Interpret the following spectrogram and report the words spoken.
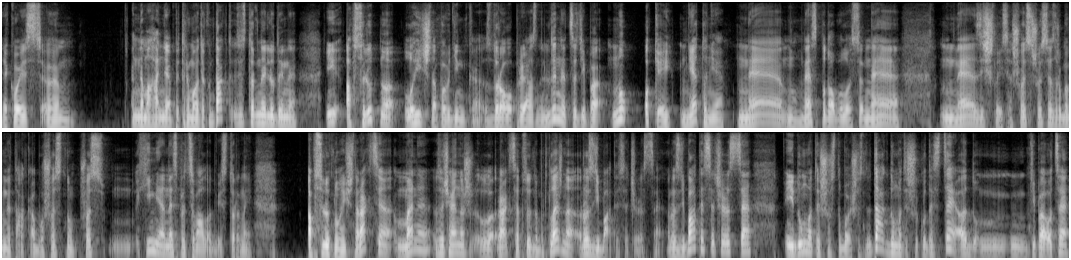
якоїсь. Ем, намагання підтримувати контакт зі сторони людини. І абсолютно логічна поведінка здорово прив'язаної людини це типа, ну окей, ні, то ні, не, ну, не сподобалося, не, не зійшлися, щось, щось я зробив не так, або щось, ну, щось, хімія не спрацювала дві сторони. Абсолютно логічна реакція. У мене, звичайно ж, реакція абсолютно протилежна роз'їбатися через це. Роз'їбатися через це і думати, що з тобою щось не так, думати, що кудись це, а, типа, оце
